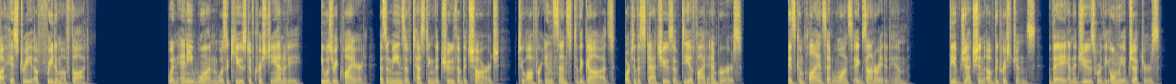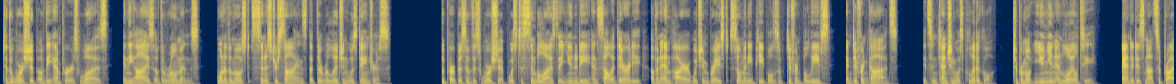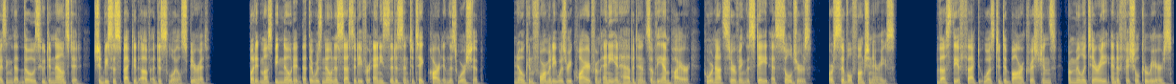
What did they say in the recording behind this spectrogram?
A History of Freedom of Thought. When any one was accused of Christianity, he was required, as a means of testing the truth of the charge, to offer incense to the gods or to the statues of deified emperors. His compliance at once exonerated him. The objection of the Christians, they and the Jews were the only objectors, to the worship of the emperors was, in the eyes of the Romans, one of the most sinister signs that their religion was dangerous. The purpose of this worship was to symbolize the unity and solidarity of an empire which embraced so many peoples of different beliefs and different gods. Its intention was political, to promote union and loyalty, and it is not surprising that those who denounced it should be suspected of a disloyal spirit. But it must be noted that there was no necessity for any citizen to take part in this worship. No conformity was required from any inhabitants of the empire who were not serving the state as soldiers or civil functionaries. Thus, the effect was to debar Christians from military and official careers.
